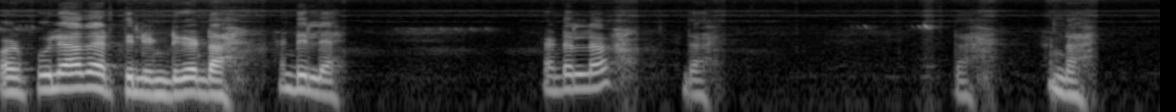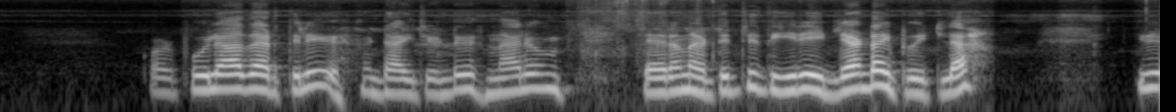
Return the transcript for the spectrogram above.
കുഴപ്പമില്ലാത്ത തരത്തിലുണ്ട് കേട്ടാ. കണ്ടില്ലേ? കണ്ടല്ലോ? ഇതാ. ഇതാ കണ്ടാ കുഴപ്പമില്ലാത്ത തരത്തിൽ ഉണ്ടായിട്ടുണ്ട്. എന്നാലും ചേര നട്ടിട്ട് തീരെ ഇല്ലാണ്ടായി പോയിട്ടില്ല. ഇത്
